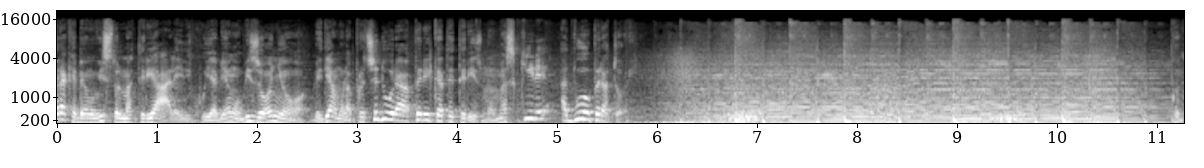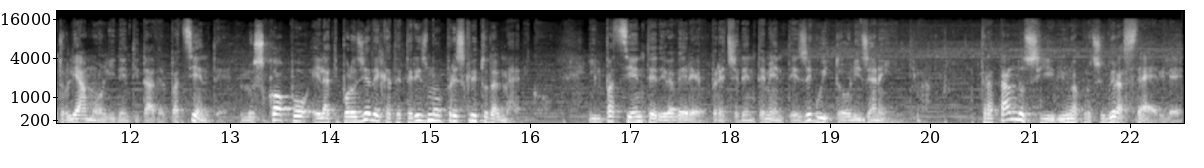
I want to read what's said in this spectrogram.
Ora che abbiamo visto il materiale di cui abbiamo bisogno, vediamo la procedura per il cateterismo maschile a due operatori. Controlliamo l'identità del paziente, lo scopo e la tipologia del cateterismo prescritto dal medico. Il paziente deve avere precedentemente eseguito l'igiene intima. Trattandosi di una procedura sterile,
